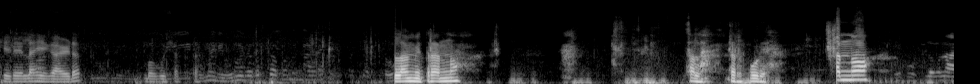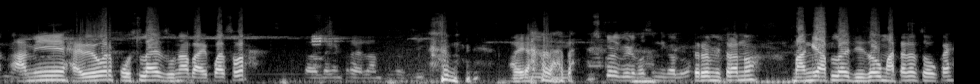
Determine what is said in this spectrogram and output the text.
केलेलं आहे हे गार्डन बघू शकता. चला मित्रांनो. चला तर पुढे. मित्रांनो आम्ही हायवेवर पोचलाय जुना बायपासवर वेळपासून निघालो. तर मित्रांनो मागे आपलं जिजाऊ माताचा चौक आहे.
